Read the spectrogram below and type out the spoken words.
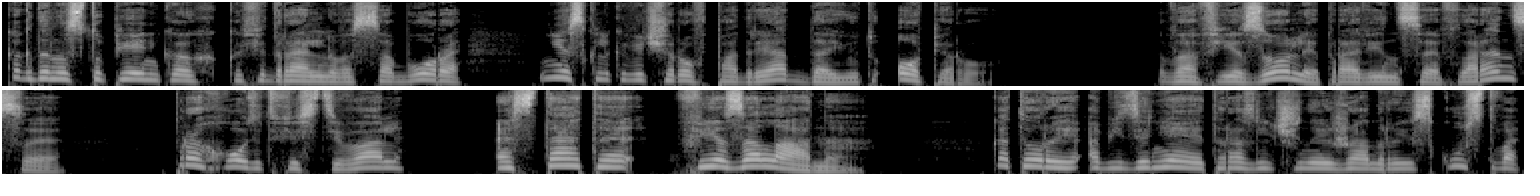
когда на ступеньках кафедрального собора несколько вечеров подряд дают оперу. Во Фьезоле, провинция Флоренция, проходит фестиваль «Эстате Фьезолана», который объединяет различные жанры искусства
